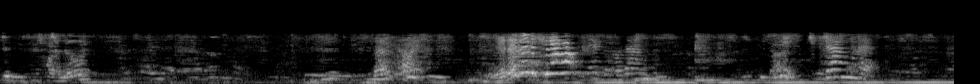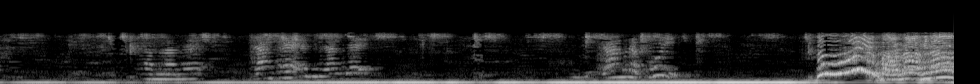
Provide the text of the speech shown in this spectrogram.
กินคอยเลยเดี๋ยวเดี๋ยวเดี๋ยวสิดังแล้วำดังนี่ดังแหละทำนั่นแหละดังแท้อันนี้ดังแท้ดังแบบคุย เฮ้ยบาหน้าพี่น้อง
